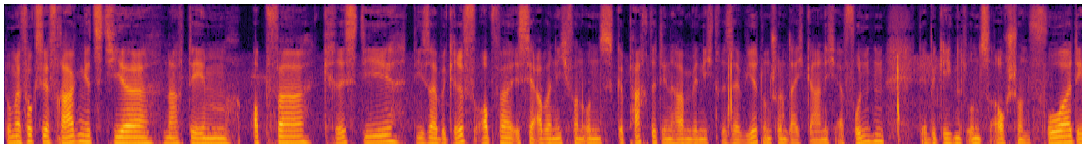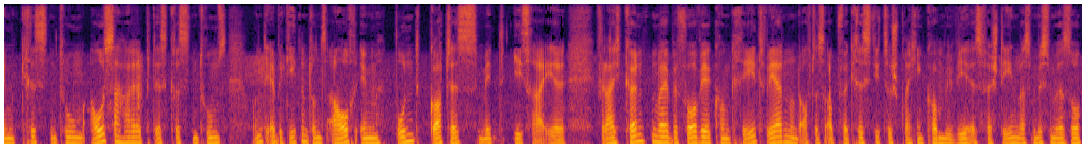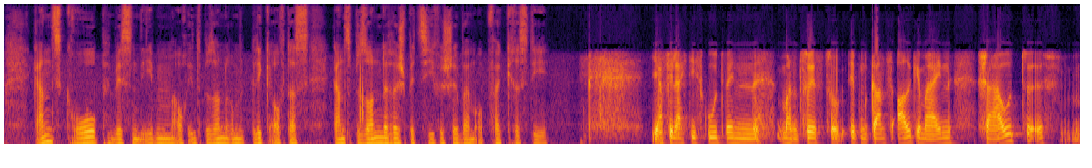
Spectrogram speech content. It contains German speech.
Dom Herr Fuchs, wir fragen jetzt hier nach dem Opfer Christi. Dieser Begriff Opfer ist ja aber nicht von uns gepachtet, den haben wir nicht reserviert und schon gleich gar nicht erfunden. Der begegnet uns auch schon vor dem Christentum, außerhalb des Christentums und er begegnet uns auch im Bund Gottes mit Israel. Vielleicht könnten wir, bevor wir konkret werden und auf das Opfer Christi zu sprechen kommen, wie wir es verstehen, was müssen wir so ganz grob wissen, eben auch insbesondere mit Blick auf das ganz besondere, spezifische beim Opfer Christi? Ja, vielleicht ist gut, wenn man zuerst so eben ganz allgemein schaut.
